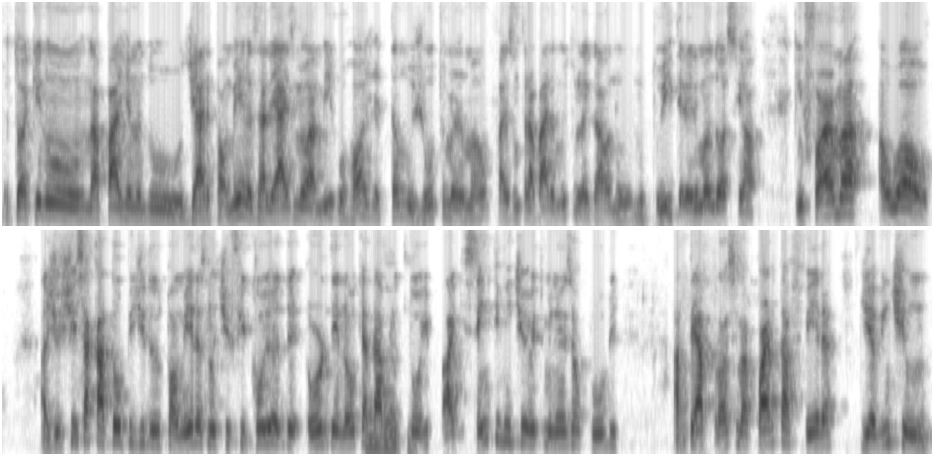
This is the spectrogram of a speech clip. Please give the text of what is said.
eu tô aqui no, na página do Diário Palmeiras. Aliás, meu amigo Roger, tamo junto, meu irmão. Faz um trabalho muito legal no, no Twitter. Ele mandou assim: ó. Informa ao UOL. A justiça acatou o pedido do Palmeiras, notificou e ordenou que a W Torre pague 128 milhões ao clube até a próxima quarta-feira, dia 21.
